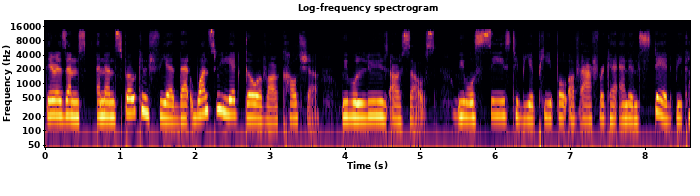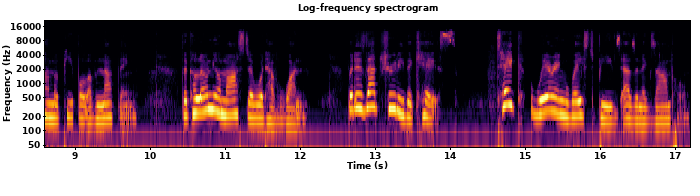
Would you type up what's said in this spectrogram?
There is an, an unspoken fear that once we let go of our culture, we will lose ourselves. We will cease to be a people of Africa and instead become a people of nothing. The colonial master would have won. But is that truly the case? Take wearing waist beads as an example.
